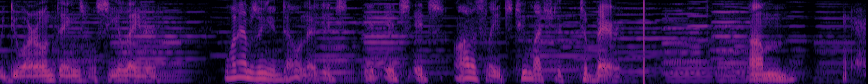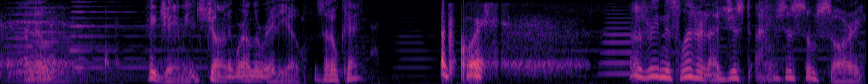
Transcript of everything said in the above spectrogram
We do our own things. We'll see you later. What happens when you don't? It's it, it's it's honestly it's too much to, to bear. Um, I know. Hey Jamie, it's Johnny. We're on the radio. Is that okay? Of course. I was reading this letter and I just I'm just so sorry.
